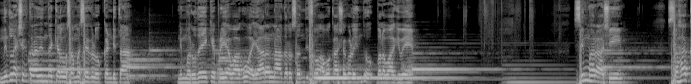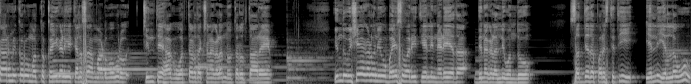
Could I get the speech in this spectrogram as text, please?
ನಿರ್ಲಕ್ಷ್ಯತನದಿಂದ ಕೆಲವು ಸಮಸ್ಯೆಗಳು ಖಂಡಿತ. ನಿಮ್ಮ ಹೃದಯಕ್ಕೆ ಪ್ರಿಯವಾಗುವ ಯಾರನ್ನಾದರೂ ಸಂಧಿಸುವ ಅವಕಾಶಗಳು ಇಂದು ಬಲವಾಗಿವೆ. ಸಿಂಹರಾಶಿ, ಸಹಕಾರ್ಮಿಕರು ಮತ್ತು ಕೈಗಳಿಗೆ ಕೆಲಸ ಮಾಡುವವರು ಚಿಂತೆ ಹಾಗೂ ಒತ್ತಡದ ಕ್ಷಣಗಳನ್ನು ತರುತ್ತಾರೆ. ಇಂದು ವಿಷಯಗಳು ನೀವು ಬಯಸುವ ರೀತಿಯಲ್ಲಿ ನಡೆಯದ ದಿನಗಳಲ್ಲಿ ಒಂದು. ಸದ್ಯದ ಪರಿಸ್ಥಿತಿಯಲ್ಲಿ ಎಲ್ಲವೂ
